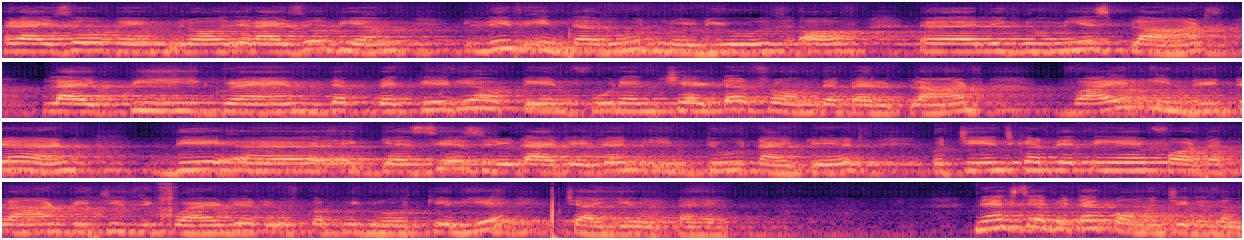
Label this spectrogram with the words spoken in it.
rhizobium, rhizobium live in the root nodules uh, lignomous plants like pea, gram, the bacteria obtain food and shelter from the bell plant. While in return they gaseous रिटाइटेशन इनटू नाइट्रेट्स वो चेंज कर देते हैं for the plant which is required उसको अपनी ग्रोथ के लिए चाहिए होता है। नेक्स्ट है बेटा commensalism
